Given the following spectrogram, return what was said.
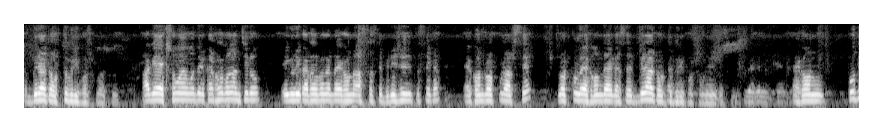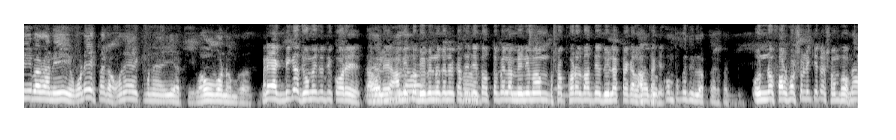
বিরাট অর্থকরী ফসল আর কি। আগে এক সময় আমাদের কাঁঠাল বাগান ছিল এগুলি কাঁঠাল বাগানটা এখন আস্তে আস্তে হয়ে যেতেছে এখন লটকুল আসছে লটকুলে এখন দেখা গেছে বিরাট অর্থকরী ফসল হয়ে গেছে। এখন প্রতি বাগানে অনেক টাকা অনেক মানে ইয়ে আর কি লাভবান আমরা মানে এক বিঘা জমি যদি করে তাহলে আমি তো বিভিন্ন জনের কাছে যে তথ্য পেলাম মিনিমাম সব খরচ বাদ দিয়ে দুই লাখ টাকা লাভ হ্যাঁ, থাকে। কমপক্ষে দুই লাখ টাকা থাকবে। অন্য ফল ফসলে কি এটা সম্ভব? না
